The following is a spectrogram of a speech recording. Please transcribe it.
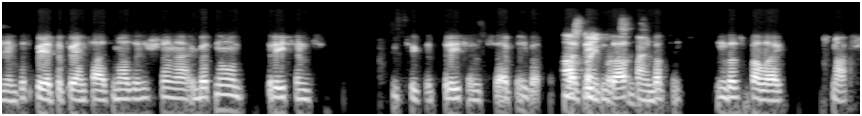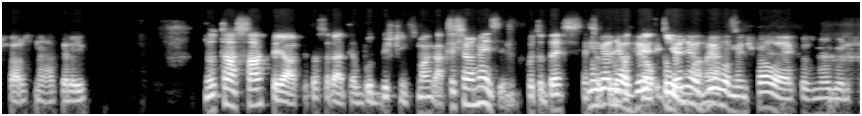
Viņam tas pietupiens tāds maziņš sanāk, bet, nu, 300, cik tad 307, bet, ne, 18. 318. Un tas paliek smags svars neatkarīgi. nu, tā saka, jā, ka tas varētu būt bijis smagāks. Es jau nezinu, ko tu esi. Nu, gan jau, gan jau zilumiņš paliek uz muguras.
